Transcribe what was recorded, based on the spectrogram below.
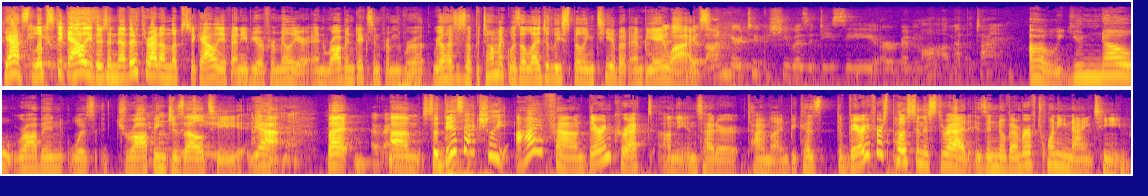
Yes, Maybe Lipstick was- Alley. There's another thread on Lipstick Alley if any of you are familiar. And Robyn Dixon from the Real Houses of Potomac was allegedly spilling tea about NBA wives. She was on here too because she was a DC urban mom at the time. Oh, you know, Robyn was dropping Gizelle tea. tea. Yeah. But Okay. um, so this actually, I found they're incorrect on the insider timeline because the very first post in this thread is in November of 2019.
